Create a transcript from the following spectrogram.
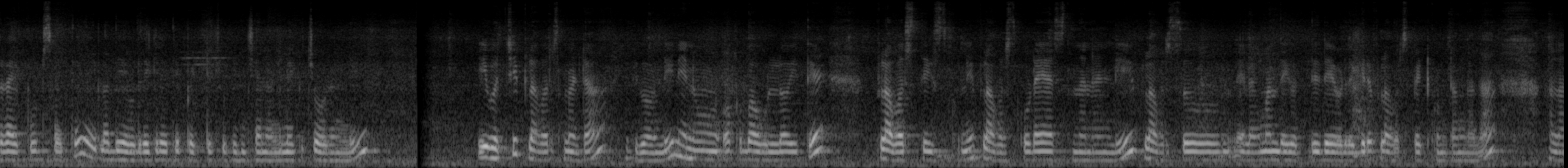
డ్రై ఫ్రూట్స్ అయితే ఇలా దేవుడి దగ్గర అయితే పెట్టి చూపించానండి. మీకు చూడండి. ఇవి వచ్చి ఫ్లవర్స్ మాట. ఇదిగోండి నేను ఒక బౌల్లో అయితే ఫ్లవర్స్ తీసుకుని ఫ్లవర్స్ కూడా వేస్తున్నానండి. ఫ్లవర్స్ ఇలాగ మన దగ్గర దేవుడి దగ్గర ఫ్లవర్స్ పెట్టుకుంటాం కదా. అలా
